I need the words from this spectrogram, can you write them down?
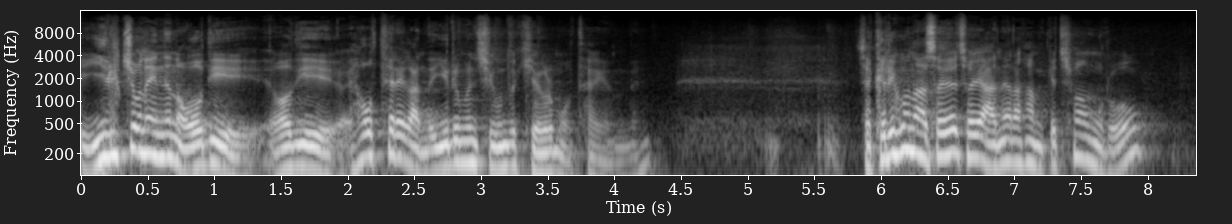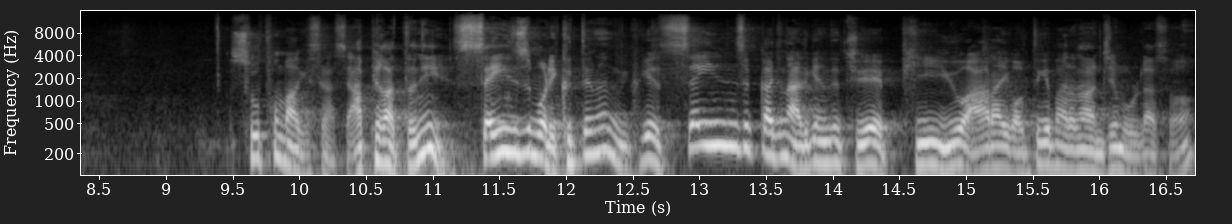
일존에 있는 어디 어디 호텔에 갔는데 이름은 지금도 기억을 못 하겠는데. 자 그리고 나서요 저희 아내랑 함께 처음으로 슈퍼마켓에 갔어요. 앞에 갔더니 세인스버리 그때는 그게 세인스까지는 알겠는데 뒤에 B U R I가 어떻게 발음하는지 몰라서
